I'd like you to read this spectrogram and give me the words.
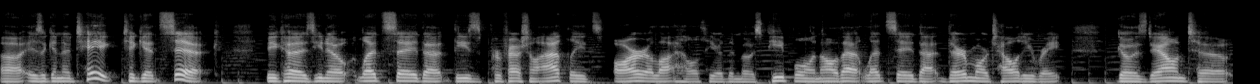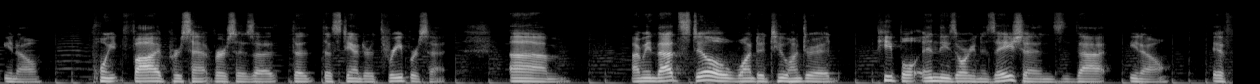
uh, is it gonna take to get sick? Because you know, let's say that these professional athletes are a lot healthier than most people, and all that. Let's say that their mortality rate goes down to you know 0.5% versus uh, the the standard 3% um i mean that's still 1 to 200 people in these organizations that you know if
